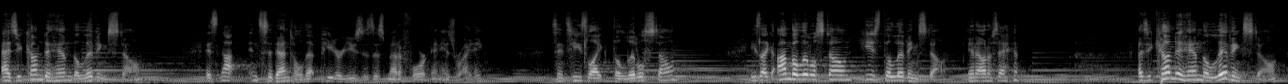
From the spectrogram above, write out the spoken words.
As you come to him, the living stone, it's not incidental that Peter uses this metaphor in his writing, since he's like the little stone. He's like, I'm the little stone, he's the living stone. You know what I'm saying? As you come to him, the living stone,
